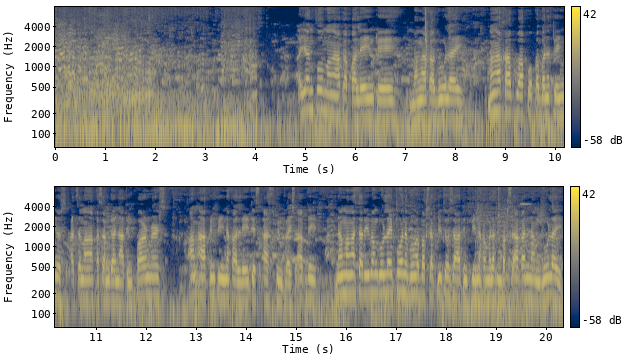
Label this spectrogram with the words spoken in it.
Ayan po mga kapalengke, mga kagulay, mga kapwa ko kabanatuenyos at sa mga kasangga nating farmers, ang aking pinaka-latest asking price update ng mga sariwang gulay po na bumabaksak dito sa ating pinakamalaking baksakan ng gulay.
